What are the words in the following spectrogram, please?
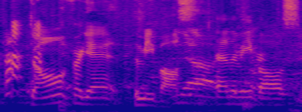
Don't forget the meatballs. and the meatballs.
